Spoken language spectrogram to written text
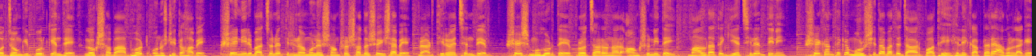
ও জঙ্গিপুর কেন্দ্রে লোকসভা ভোট অনুষ্ঠিত হবে। সেই নির্বাচনে তৃণমূলের সংসদ সদস্য হিসাবে প্রার্থী রয়েছেন দেব। শেষ মুহূর্তে প্রচারণার অংশ নিতেই মালদাতে গিয়েছিলেন তিনি। সেখান থেকে মুর্শিদাবাদে যাওয়ার পথে হেলিকপ্টারে আগুন লাগে।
